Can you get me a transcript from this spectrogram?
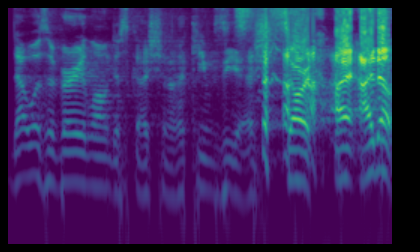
That was a very long discussion on Hakim Ziyech. Sorry, I, I know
